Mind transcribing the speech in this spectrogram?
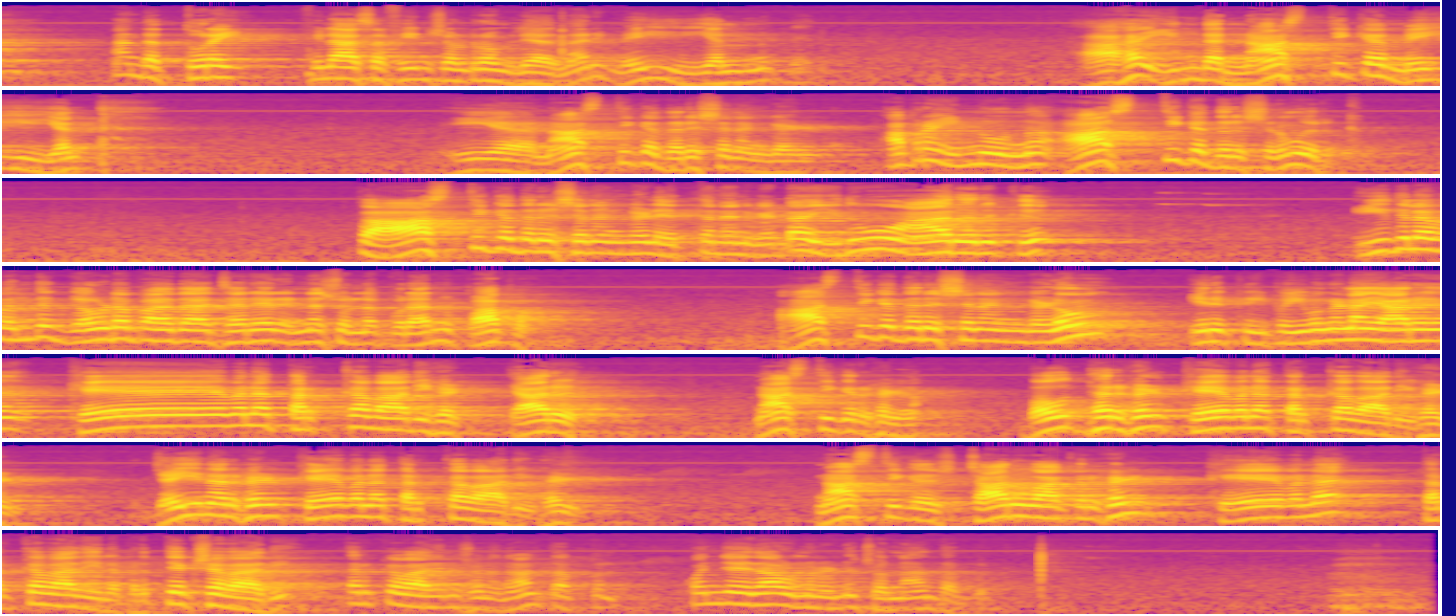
அந்த துறை. ஃபிலாசபின்னு சொல்கிறோம் இல்லையா? அது மாதிரி மெய்யியல்னு பேர். ஆக இந்த நாஸ்திக மெய்யியல் நாஸ்திக தரிசனங்கள் அப்புறம் இன்னொன்று ஆஸ்திக தரிசனமும் இருக்குது இப்போ ஆஸ்திக தரிசனங்கள் எத்தனைன்னு கேட்டால் இதுவும் ஆறு இருக்குது இதில் வந்து கௌடபாதாச்சாரியர் என்ன சொல்ல போகிறாருன்னு பார்ப்போம் ஆஸ்திக தரிசனங்களும் இருக்குது இப்போ இவங்கெல்லாம் யார்? கேவல தர்க்கவாதிகள். யார்? நாஸ்திகர்கள்லாம் பௌத்தர்கள் கேவல தர்க்கவாதிகள். ஜெயினர்கள் கேவல தர்க்கவாதிகள். நாஸ்திக சாருவாக்கர்கள் கேவல தர்க்கவாதி இல்லை பிரத்யக்ஷவாதி. தர்க்கவாதின்னு சொன்னதுனால தப்பு கொஞ்சம் ஏதாவது ஒன்று ரெண்டு சொன்னாலும் தப்பு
